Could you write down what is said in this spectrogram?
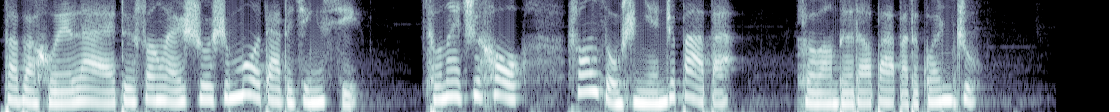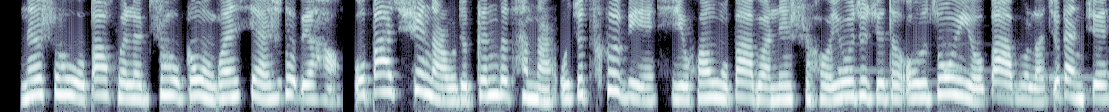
爸爸回来对方来说是莫大的惊喜。从那之后，方总是黏着爸爸，渴望得到爸爸的关注。那时候我爸回来之后跟我关系还是特别好，我爸去哪儿我就跟着他哪儿，我就特别喜欢我爸爸。那时候因为我就觉得哦，终于有爸爸了，就感觉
